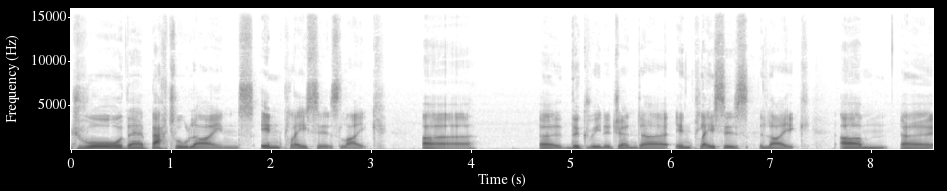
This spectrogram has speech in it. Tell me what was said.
draw their battle lines in places like uh, uh, the green agenda, in places like um, uh,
